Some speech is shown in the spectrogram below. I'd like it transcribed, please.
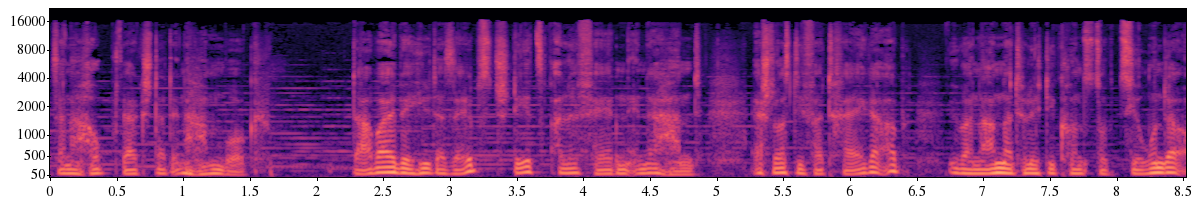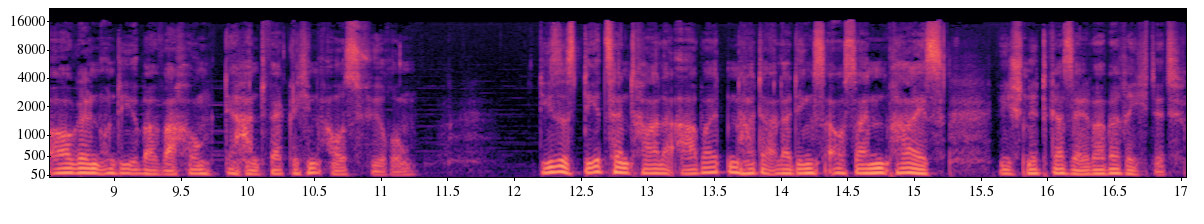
seiner Hauptwerkstatt in Hamburg. Dabei behielt er selbst stets alle Fäden in der Hand. Er schloss die Verträge ab, übernahm natürlich die Konstruktion der Orgeln und die Überwachung der handwerklichen Ausführung. Dieses dezentrale Arbeiten hatte allerdings auch seinen Preis, wie Schnittger selber berichtet.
